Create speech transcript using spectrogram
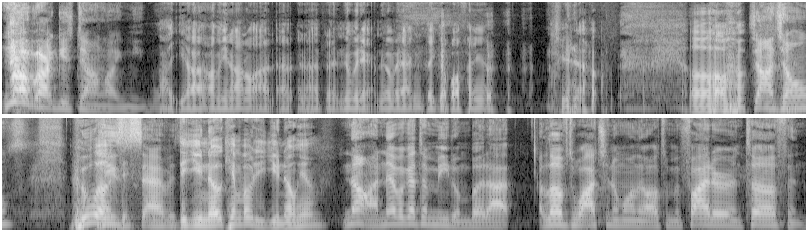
Nobody gets down like me. boy. I, yeah, I mean, I don't. I, I, I, nobody, nobody I can think of offhand. you know. Uh, Jon Jones. who? Uh, He's a savage. did you know Kimbo? Did you know him? No, I never got to meet him, but I I loved watching him on the Ultimate Fighter and Tough, and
